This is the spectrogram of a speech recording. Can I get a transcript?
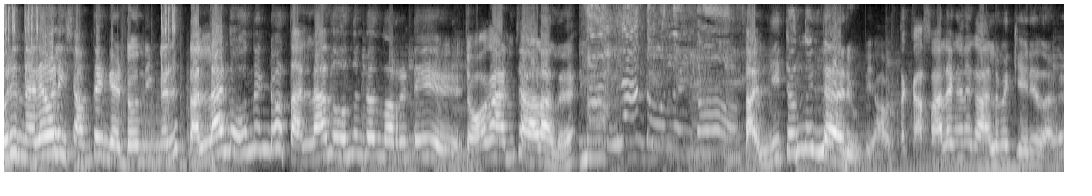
ഒരു നിലവിളി ശബ്ദം കേട്ടോ നിങ്ങൾ. തല്ലാൻ തോന്നുന്നുണ്ടോ? തല്ലാൻ തോന്നുന്നുണ്ടോ എന്ന് പറഞ്ഞിട്ട് ഷോ കാണിച്ച ആളാണ്. തല്ലിട്ടൊന്നുമില്ല ആരും. അവിടുത്തെ കസാല ഇങ്ങനെ കാലുമേ കയറിയതാണ്.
